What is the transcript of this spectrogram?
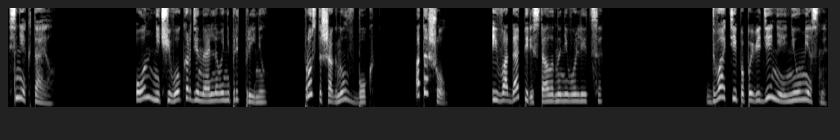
Снег таял. Он ничего кардинального не предпринял. Просто шагнул в бок, Отошел. И вода перестала на него литься. Два типа поведения неуместны.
